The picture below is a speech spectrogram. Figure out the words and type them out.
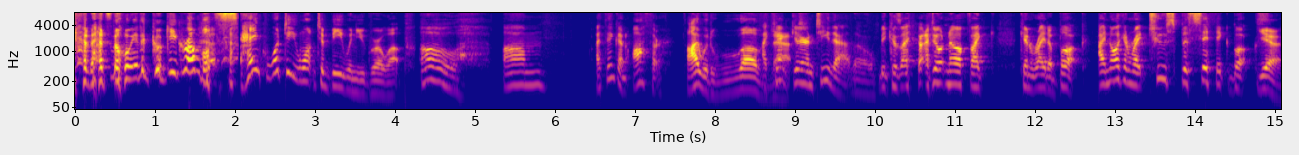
That's the way the cookie crumbles. Hank, what do you want to be when you grow up? Oh, um, I think an author. I would love I that. can't guarantee that though, because I, I don't know if I c- can write a book. I know I can write two specific books. Yeah.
